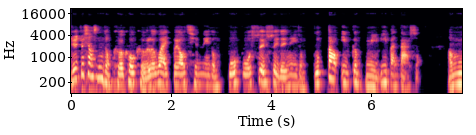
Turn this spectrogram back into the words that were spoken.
觉就像是那种可口可乐外标签那种薄薄碎碎的那种，不到一个米粒般大小，然后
